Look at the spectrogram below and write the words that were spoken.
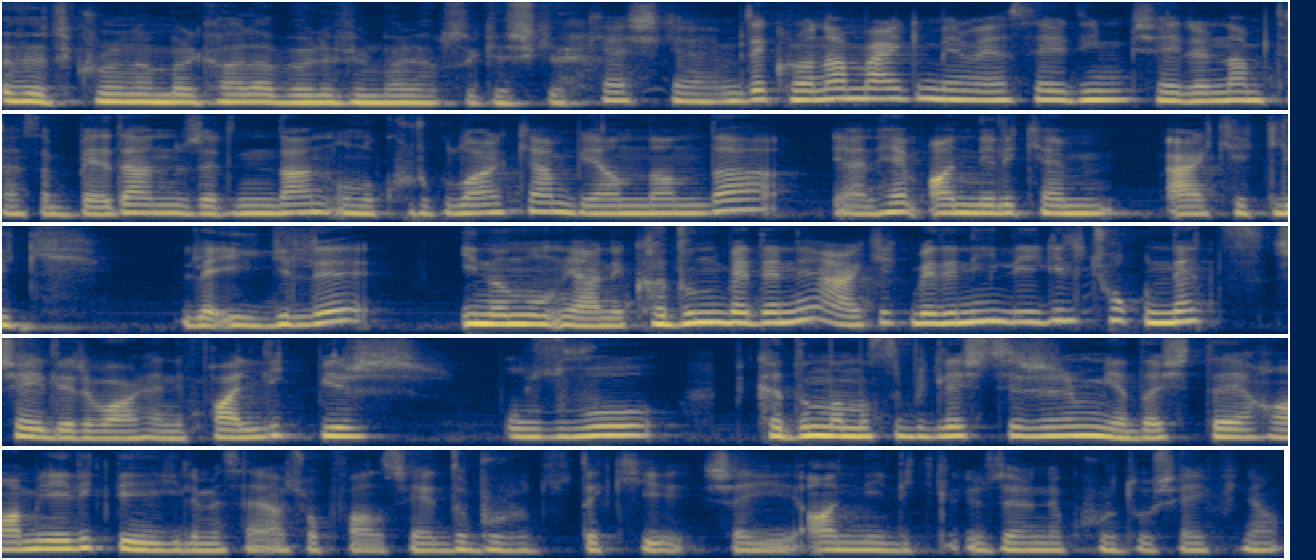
Evet Cronenberg hala böyle filmler yapsa keşke. Keşke. Bir de Cronenberg'in benim en sevdiğim şeylerinden bir tanesi. Beden üzerinden onu kurgularken bir yandan da yani hem annelik hem erkeklikle ilgili inanın yani kadın bedeni erkek bedeniyle ilgili çok net şeyleri var. Hani fallik bir uzvu kadınla nasıl birleştiririm ya da işte hamilelikle ilgili mesela çok fazla şey The Broods'daki şeyi annelik üzerine kurduğu şey filan.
